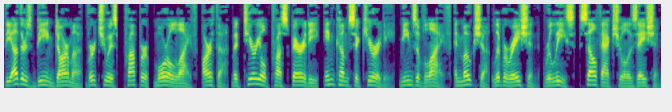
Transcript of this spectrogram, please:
the others being dharma virtuous, proper, moral life, artha material prosperity, income security, means of life and moksha liberation, release, self-actualization.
